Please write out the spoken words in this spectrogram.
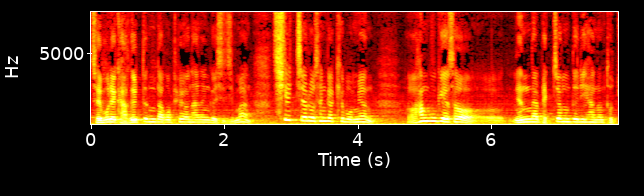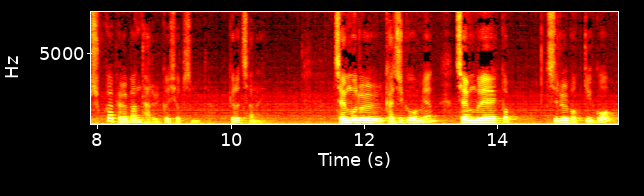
재물의 각을 뜬다고 표현하는 것이지만 실제로 생각해 보면 어, 한국에서 옛날 백정들이 하는 도축과 별반 다를 것이 없습니다. 그렇잖아요. 재물을 가지고 오면 재물의 껍질을 벗기고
